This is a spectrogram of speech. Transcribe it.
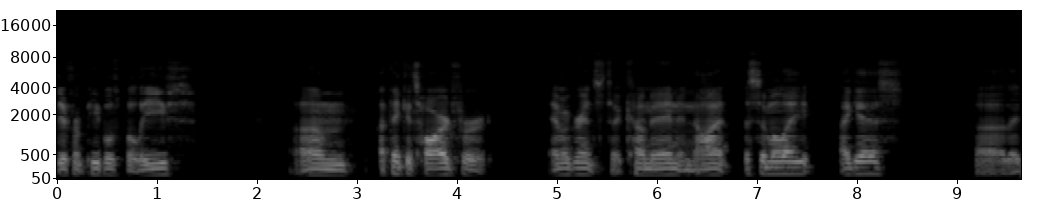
different people's beliefs. Um, I think it's hard for immigrants to come in and not assimilate. I guess uh, they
